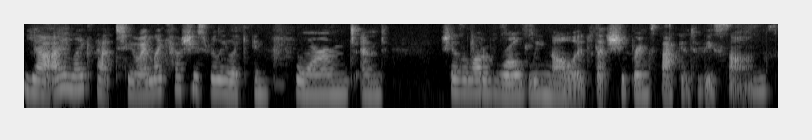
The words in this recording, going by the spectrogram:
Yeah, I like that too. I like how she's really like informed and she has a lot of worldly knowledge that she brings back into these songs.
